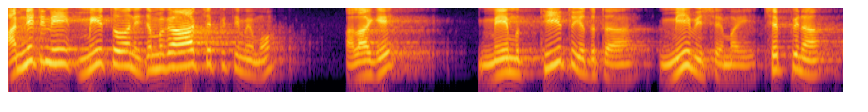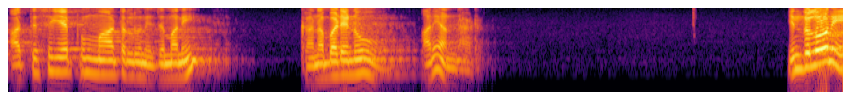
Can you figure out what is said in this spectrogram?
అన్నిటినీ మీతో నిజముగా చెప్పితిమేమో అలాగే మేము తీతు ఎదుట మీ విషయమై చెప్పిన అతిశయపు మాటలు నిజమని కనబడెను అని అన్నాడు. ఇందులోని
